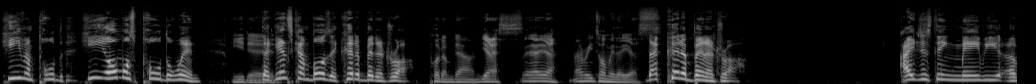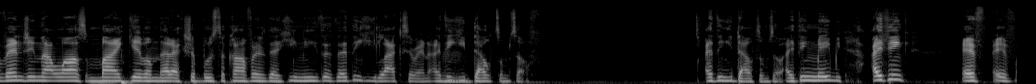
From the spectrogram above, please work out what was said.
he even pulled he almost pulled the win. He did. Against Kambosos, it could have been a draw. Put him down. Yes. Yeah, yeah. Remember he told me that, yes. That could have been a draw. I just think maybe avenging that loss might give him that extra boost of confidence that he needs. I think he lacks it right now. I think he mm-hmm. doubts himself. I think he doubts himself. I think maybe I think if if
